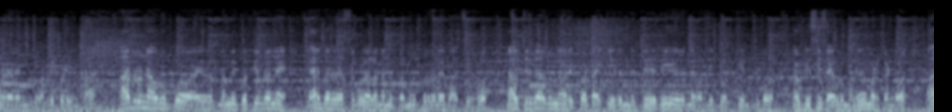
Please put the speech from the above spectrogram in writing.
ಮಾಡ್ಯಾರ ಅಂದ್ಬಿಟ್ಟು ವರದಿ ಕೊಡಿ ಅಂತ. ಆದ್ರೂ ಅವರು ನಮಗೆ ಗೊತ್ತಿಲ್ಲದೇ ಬೇರೆ ಬೇರೆ ರಸ್ತೆಗಳೆಲ್ಲ ನಮಗೆ ಗಮನಕ್ಕೆ ಬಾಸ್ತಿದ್ರು ನಾವು ತಿರ್ಗಾ ಅದನ್ನ ರಿಪೋರ್ಟ್ ಹಾಕಿ ಇದನ್ನು ತಿರಿ ಇದನ್ನ ವರದಿ ಬರ್ತಿ ಅಂದ್ಬಿಟ್ಟು ನಾವು ಡಿ ಸಿ ಸಾಹೇಬರು ಮನವಿ ಮಾಡ್ಕೊಂಡು ಆ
